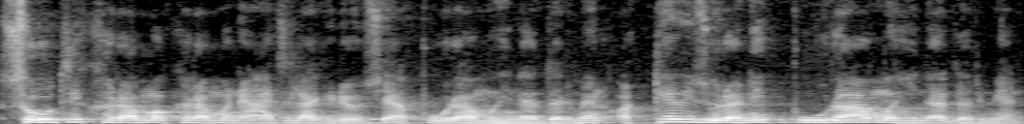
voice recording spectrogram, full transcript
સૌથી ખરાબમાં ખરાબ મને આજ લાગી રહ્યું છે આ પૂરા મહિના દરમિયાન. અઠ્યાવીસ જુલાઈની પૂરા મહિના દરમિયાન.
